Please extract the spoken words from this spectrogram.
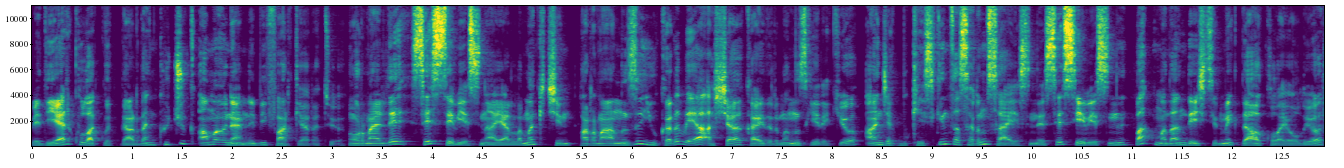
ve diğer kulaklıklardan küçük ama önemli bir fark yaratıyor. Normalde ses seviyesini ayarlamak için parmağınızı yukarı veya aşağı kaydırmanız gerekiyor. Ancak bu keskin tasarım sayesinde ses seviyesini bakmadan değiştirmek daha kolay oluyor.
